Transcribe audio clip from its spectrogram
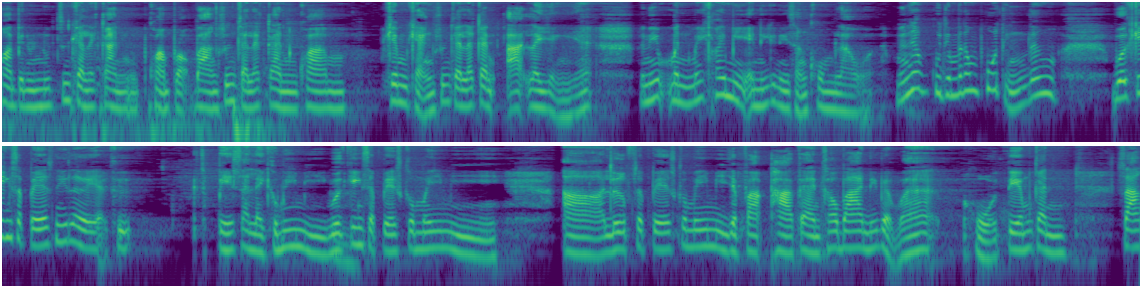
ความเป็นมนุษย์ซึ่งกันและกันความเปราะบาง ซึ่งกันและกันความเข้มแข็งซึ่งกันและกันอะไรอย่างเงี้ยอันนี้มันไม่ค่อยมีอันนี้อยู่ในสังคมเราอะเหมือนกับกูจะไม่ต้องพูดถึงเรื่อง working space นี้เลยอะคือ สเปซอะไรก็ไม่มี working space ก็ไม่มีอ่าเลิฟสเปซก็ไม่มีจะพาแฟนเข้าบ้านนี่แบบว่า โหเตรียมกันสร้าง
